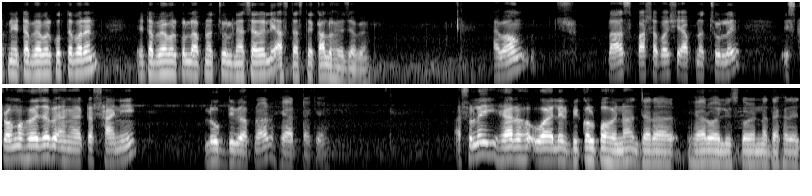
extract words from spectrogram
আপনি এটা ব্যবহার করতে পারেন। এটা ব্যবহার করলে আপনার চুল ন্যাচারালি আস্তে আস্তে কালো হয়ে যাবে। এবং প্লাস পাশাপাশি আপনার চুলে স্ট্রংও হয়ে যাবে এবং একটা শাইনি লুক দিবে আপনার হেয়ারটাকে আসলেই হেয়ার অয়েলের বিকল্প হয় না। যারা হেয়ার অয়েল ইউজ করেন না, দেখা যায়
